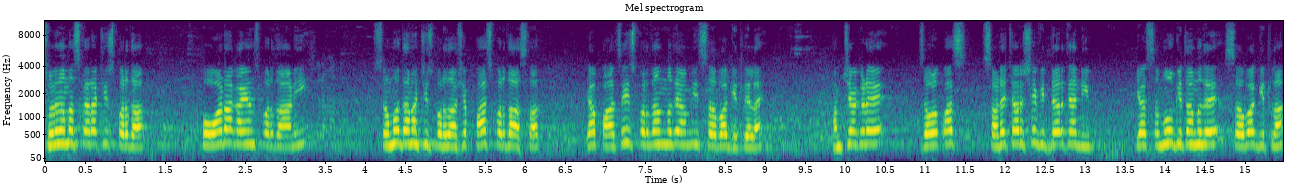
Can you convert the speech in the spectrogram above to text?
सूर्यनमस्काराची स्पर्धा पोवाडा गायन स्पर्धा आणि श्रमदानाची स्पर्धा अशा पाच स्पर्धा असतात. या पाचही स्पर्धांमध्ये आम्ही सहभाग घेतलेला आहे. आमच्याकडे जवळपास साडेचारशे विद्यार्थ्यांनी या समूह गीतामध्ये सहभाग घेतला.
